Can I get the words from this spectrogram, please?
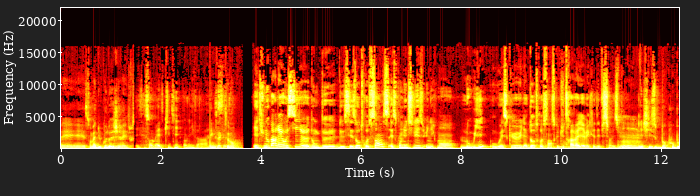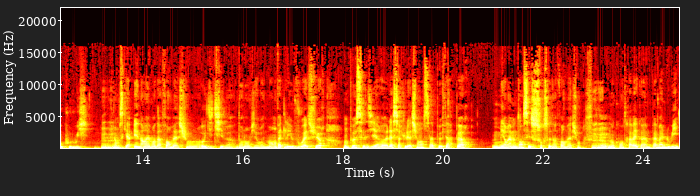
et, et son maître du coup doit gérer tout ça. Et c'est son maître qui dit on y va. Exactement. Et tu nous parlais aussi euh, donc de, de ces autres sens. Est-ce qu'on utilise uniquement l'ouïe ou est-ce qu'il y a d'autres sens que tu travailles avec les déficients visuels? On utilise beaucoup, beaucoup l'ouïe. Mhm. Parce qu'il y a énormément d'informations auditives dans l'environnement. En fait, les voitures, on peut se dire, euh, la circulation, ça peut faire peur, mais en même temps, c'est source d'informations. Mhm. Donc, on travaille quand même pas mal l'ouïe.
